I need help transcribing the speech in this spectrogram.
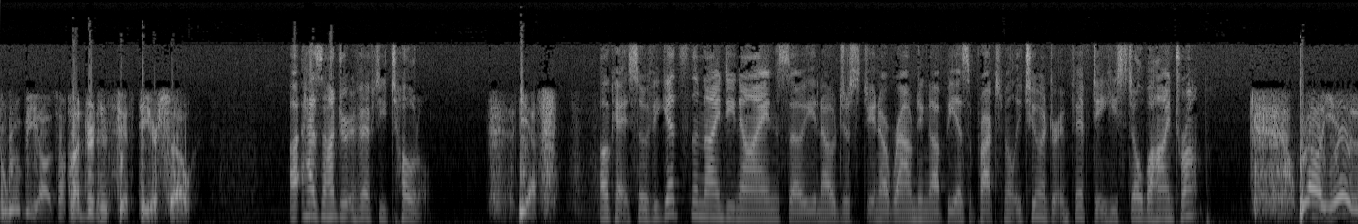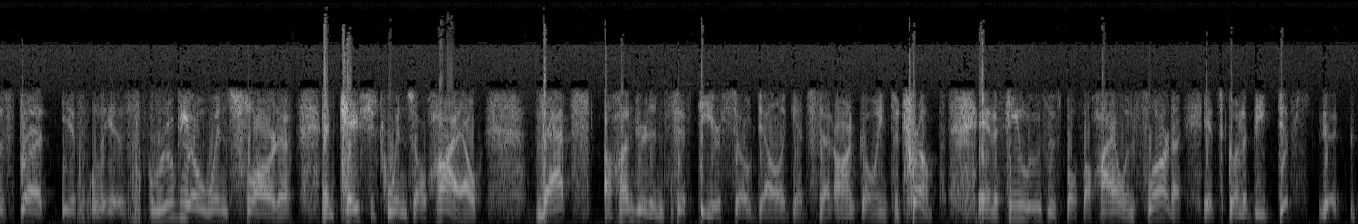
Uh, Rubio's 150 or so. Uh, has 150 total. Yes. Okay, so if he gets the 99, so you know, just you know, rounding up, he has approximately 250. He's still behind Trump. Well, he is, but if, if Rubio wins Florida and Kasich wins Ohio, that's 150 or so delegates that aren't going to Trump. And if he loses both Ohio and Florida, it's going to be diff-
